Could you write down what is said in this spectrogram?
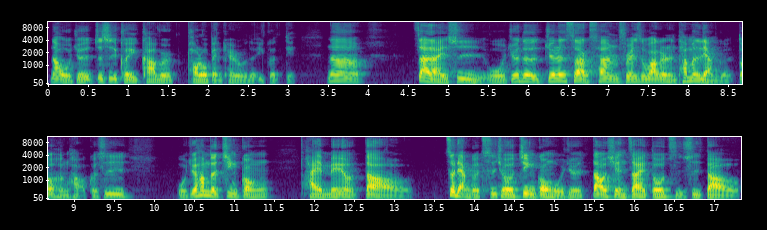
那我觉得这是可以 cover Paolo Banchero 的一个点。那再来是，我觉得 Jalen Suggs 和 Franz Wagner 他们两个都很好，可是我觉得他们的进攻。还没有到这两个持球进攻，我觉得到现在都只是到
